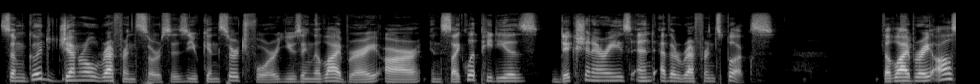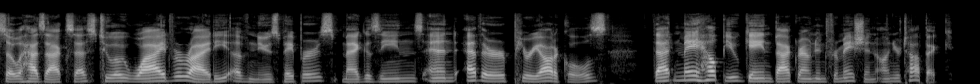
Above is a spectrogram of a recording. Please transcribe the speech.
Some good general reference sources you can search for using the library are encyclopedias, dictionaries, and other reference books. The library also has access to a wide variety of newspapers, magazines, and other periodicals that may help you gain background information on your topic.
